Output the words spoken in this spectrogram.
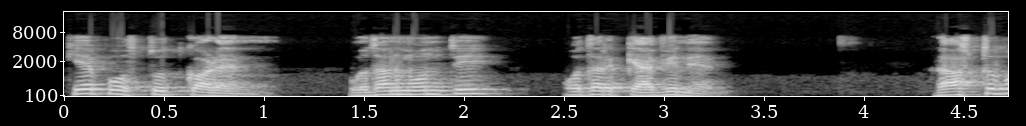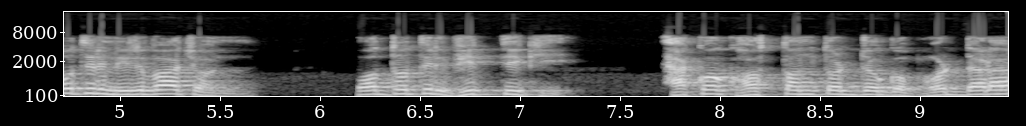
কে প্রস্তুত করেন? প্রধানমন্ত্রী ও তার ক্যাবিনেট রাষ্ট্রপতির নির্বাচন পদ্ধতির ভিত্তি কী? একক হস্তান্তরযোগ্য ভোট দ্বারা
